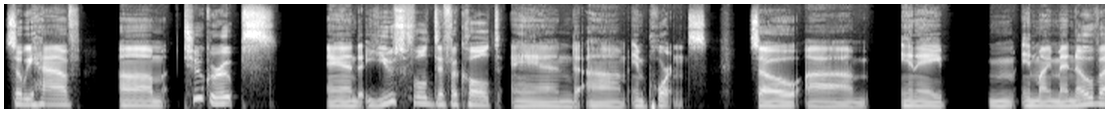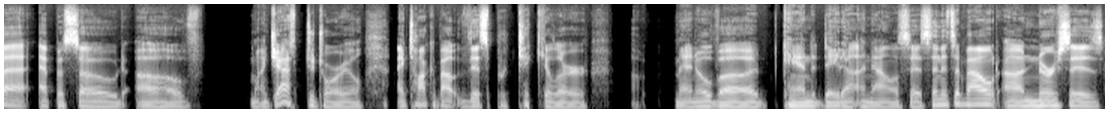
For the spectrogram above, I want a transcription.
So we have um, two groups and useful, difficult, and um, importance. So um, in a in my MANOVA episode of my JASP tutorial, I talk about this particular uh, MANOVA candidate data analysis, and it's about uh, nurses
